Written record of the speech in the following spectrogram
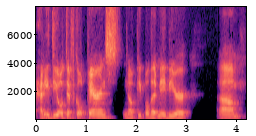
how do you deal with difficult parents, you know, people that maybe are um,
